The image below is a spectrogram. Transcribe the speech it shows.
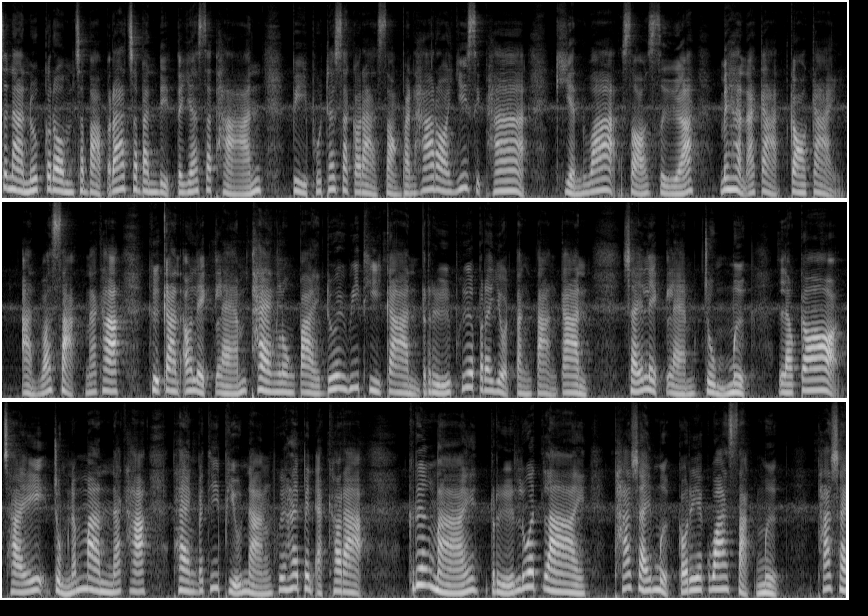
จนานุกรม ฉบับราชบัณฑิตยสถาน ปีพุทธศักราช 2525 เขียนว่าสอเสือ ไม่หันอากาศกอไก่ อ่านว่าสักนะคะ คือการเอาเหล็กแหลมแทงลงไปด้วยวิธีการหรือเพื่อประโยชน์ต่างๆ กัน ใช้เหล็กแหลมจุ่มหมึก แล้วก็ใช้จุ่มน้ำมันนะคะ แทงไปที่ผิวหนังเพื่อให้เป็นอักขระ เครื่องหมายหรือลวดลาย ถ้าใช้หมึกก็เรียกว่าสักหมึก ถ้าใช้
